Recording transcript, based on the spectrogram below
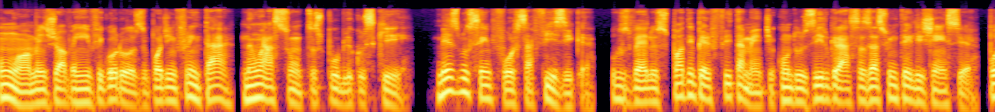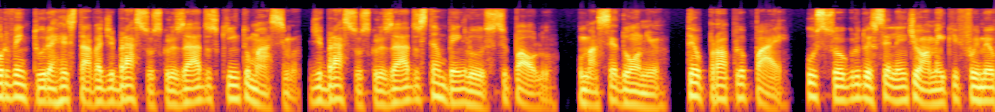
um homem jovem e vigoroso pode enfrentar. Não há assuntos públicos que, mesmo sem força física, os velhos podem perfeitamente conduzir graças à sua inteligência. Porventura restava de braços cruzados quinto máximo. De braços cruzados também Lúcio Paulo, o macedônio, teu próprio pai, o sogro do excelente homem que foi meu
